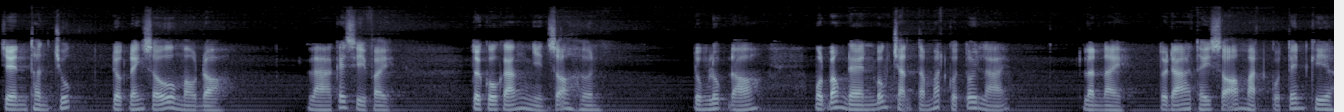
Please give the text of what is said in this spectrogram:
Trên thân trúc được đánh dấu màu đỏ. Là cái gì vậy? Tôi cố gắng nhìn rõ hơn. Đúng lúc đó, Một bóng đèn bỗng chặn tầm mắt của tôi lại. Lần này, tôi đã thấy rõ mặt của tên kia.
